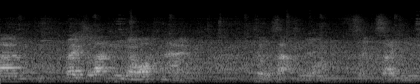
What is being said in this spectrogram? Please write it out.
Um, Rachel, that can go off now till this afternoon, so it you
